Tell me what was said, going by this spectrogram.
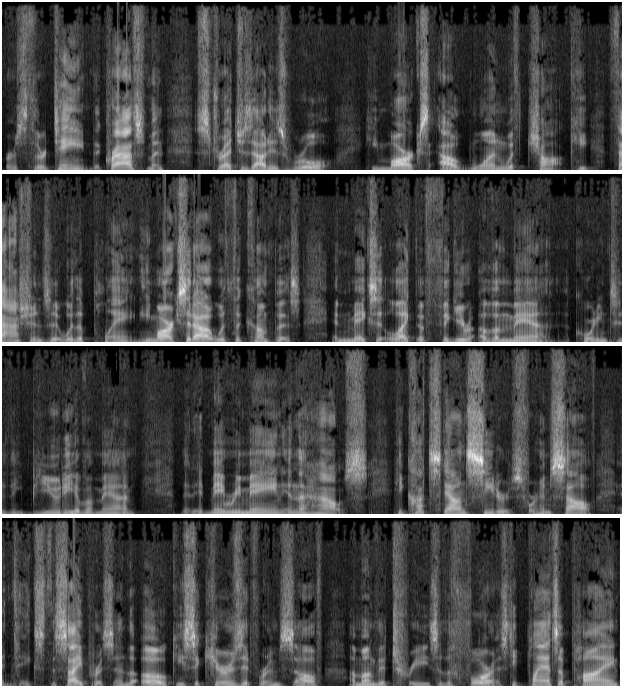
Verse 13 The craftsman stretches out his rule he marks out one with chalk. He fashions it with a plane. He marks it out with the compass and makes it like the figure of a man, according to the beauty of a man, that it may remain in the house. He cuts down cedars for himself and takes the cypress and the oak. He secures it for himself among the trees of the forest. He plants a pine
